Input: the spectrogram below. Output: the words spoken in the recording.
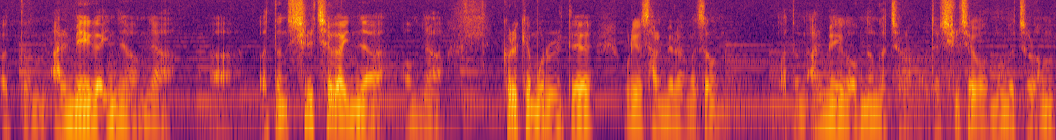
어떤 알맹이가 있냐 없냐 어, 어떤 실체가 있냐 없냐 그렇게 물을 때 우리의 삶이라는 것은 어떤 알맹이가 없는 것처럼 어떤 실체가 없는 것처럼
